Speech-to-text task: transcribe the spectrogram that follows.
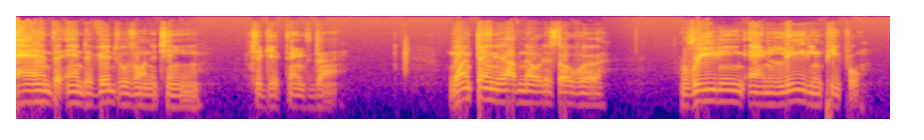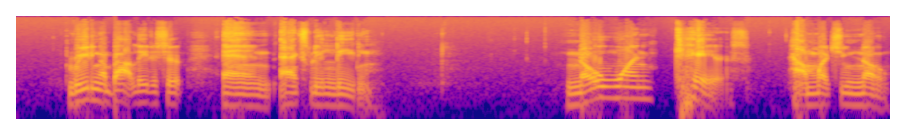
and the individuals on the team to get things done. One thing that I've noticed over reading and leading people, reading about leadership and actually leading, no one cares how much you know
